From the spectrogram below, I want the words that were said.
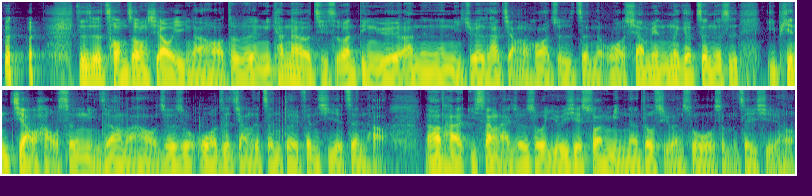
这就是从众效应啊，哈，对不对？你看他有几十万订阅啊，那你觉得他讲的话就是真的哇？下面那个真的是一片叫好声，你知道吗？哈，就是说哇，这讲的真对，分析的真好。然后他一上来就是说，有一些酸民呢都喜欢说我什么这些哈。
